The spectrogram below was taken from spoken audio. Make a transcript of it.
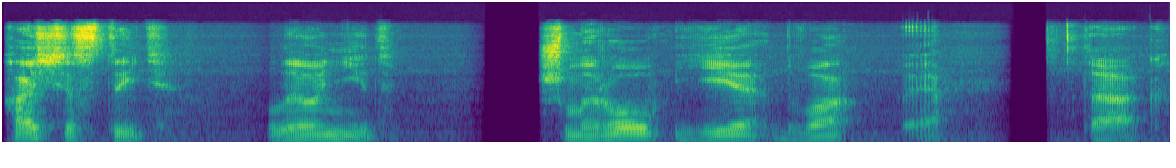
Хай щастить. Леонід. Шмиров є 2П. Так,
